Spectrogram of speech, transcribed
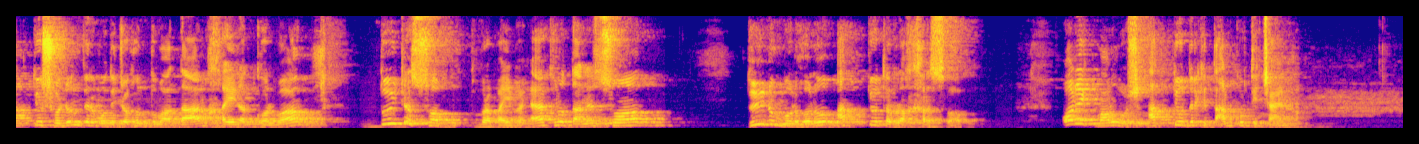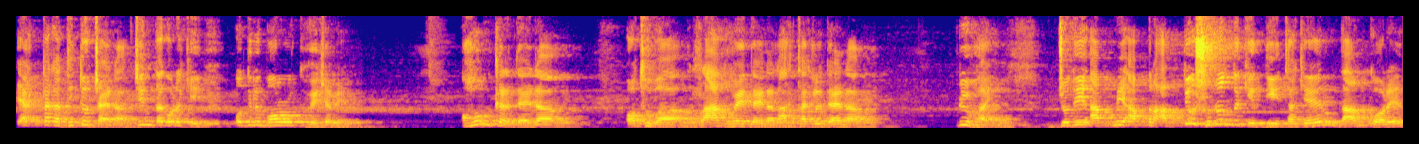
আত্মীয় স্বজনদের মধ্যে যখন তোমার দান খাইরাত করবা, দুইটা সব তোমরা পাইবা। এক হলো দানের সব দুই নম্বর হলো আত্মীয়তার রক্ষার সব অনেক মানুষ আত্মীয়দেরকে দান করতে চায় না। এক টাকা দিতেও চায় না। চিন্তা করে কি ও দিলে বড় লোক হয়ে যাবে। অহংকার দেয় না, অথবা রাগ হয়ে দেয় না, রাগ থাকলেও দেয় না। প্রিয় ভাই, যদি আপনি আপনার আত্মীয় স্বজনদেরকে দিয়ে থাকেন, দান করেন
